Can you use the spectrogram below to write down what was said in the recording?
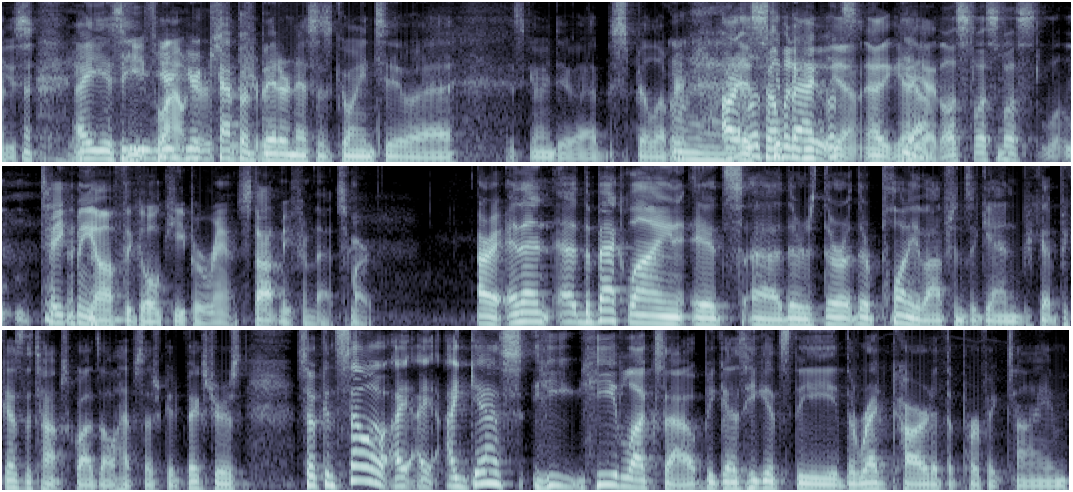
he's I, you see, he your, your cup of sure. bitterness is going to uh, is going to uh, spill over. All right, let's get back. who- let's- yeah, uh, yeah, yeah, Let's let's let's take me off the goalkeeper rant. Stop me from that. Smart. All right, and then uh, the back line, it's uh, there's there are, there are plenty of options again because because the top squads all have such good fixtures. So Cancelo, I, I I guess he he lucks out because he gets the the red card at the perfect time.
